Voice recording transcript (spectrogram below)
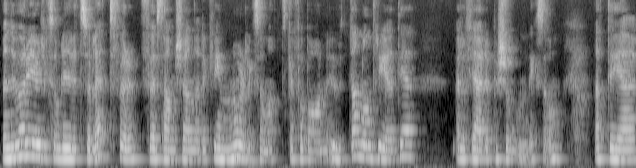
Men nu har det ju liksom blivit så lätt för, för samkönade kvinnor liksom att skaffa barn utan någon tredje eller fjärde person. Liksom. Att det,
